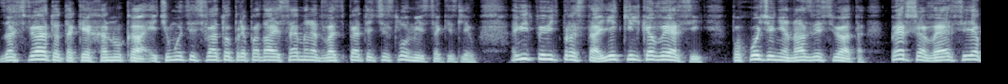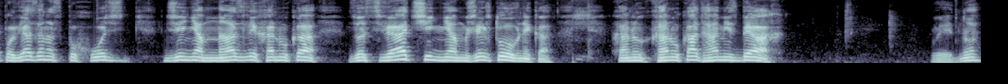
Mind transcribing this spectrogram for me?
за свято таке Ханука? І чому це свято припадає саме на 25 число місяця Кислів? А відповідь проста: є кілька версій походження назви свята. Перша версія пов'язана з походженням назви Ханука з освяченням жертовника. Хану... Ханукат Гамізбеах. Видно.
